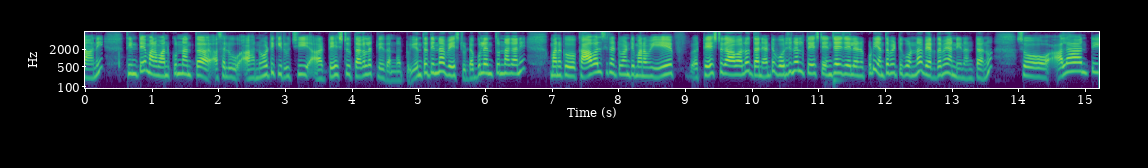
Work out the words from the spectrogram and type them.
కానీ తింటే మనం అనుకున్నంత అసలు ఆ నోటికి రుచి ఆ టేస్ట్ తగలట్లేదు అన్నట్టు ఎంత తిన్నా వేస్ట్. డబ్బులు ఎంత ఉన్నా కానీ మనకు కావాల్సినటువంటి మనం ఏ టేస్ట్ కావాలో దాన్ని అంటే ఒరిజినల్ టేస్ట్ ఎంజాయ్ చేయలేనప్పుడు ఎంత పెట్టుకున్నా వ్యర్థమే అని నేను అంటాను. సో అలాంటి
